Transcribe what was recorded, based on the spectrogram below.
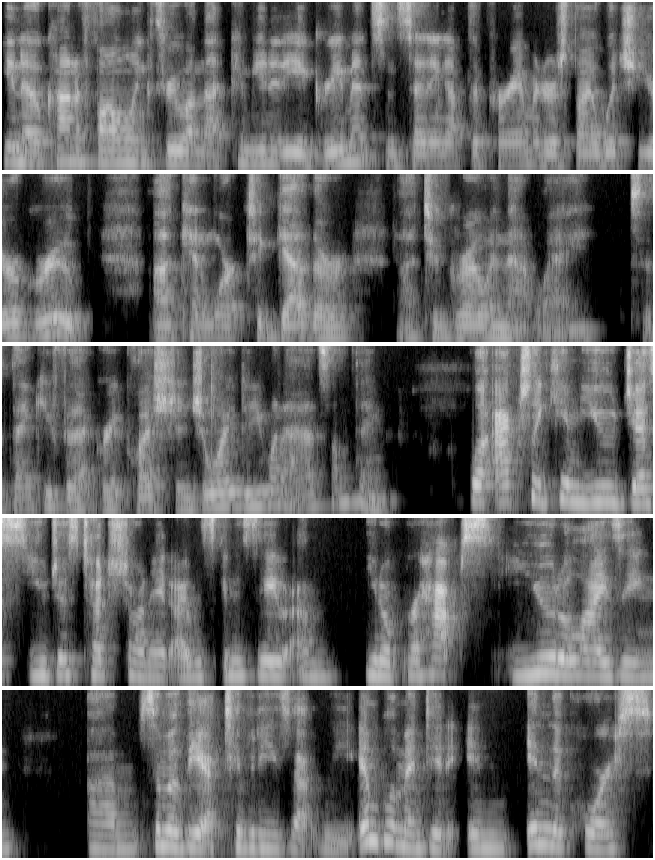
you know, kind of following through on that community agreements and setting up the parameters by which your group uh, can work together uh, to grow in that way. So thank you for that great question. Joy, do you want to add something? Well, actually, Kim, you just you just touched on it. I was going to say, um, you know, perhaps utilizing um, some of the activities that we implemented in in the course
